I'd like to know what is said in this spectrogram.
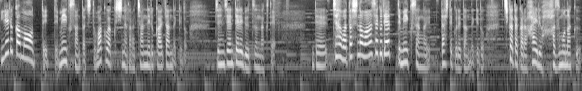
見れるかもって言ってメイクさんたちとワクワクしながらチャンネル変えたんだけど全然テレビ映んなくて。でじゃあ私のワンセグでってメイクさんが出してくれたんだけど地下だから入るはずもなく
